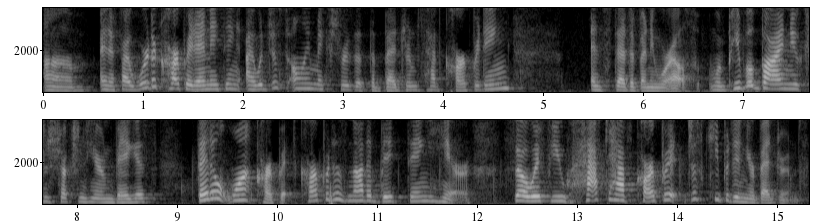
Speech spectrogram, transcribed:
Um, and if I were to carpet anything, I would just only make sure that the bedrooms had carpeting instead of anywhere else. When people buy new construction here in Vegas, they don't want carpet. Carpet is not a big thing here. So if you have to have carpet, just keep it in your bedrooms.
